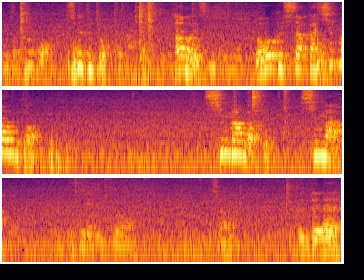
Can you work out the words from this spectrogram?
물건. 그리고 쇠도 좋고. 가보겠습니다. 요것도 시작가 10만부터 갑니다. 10만 갈게요. 10만. 쓰레기죠. 그렇잖아요. 그런데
